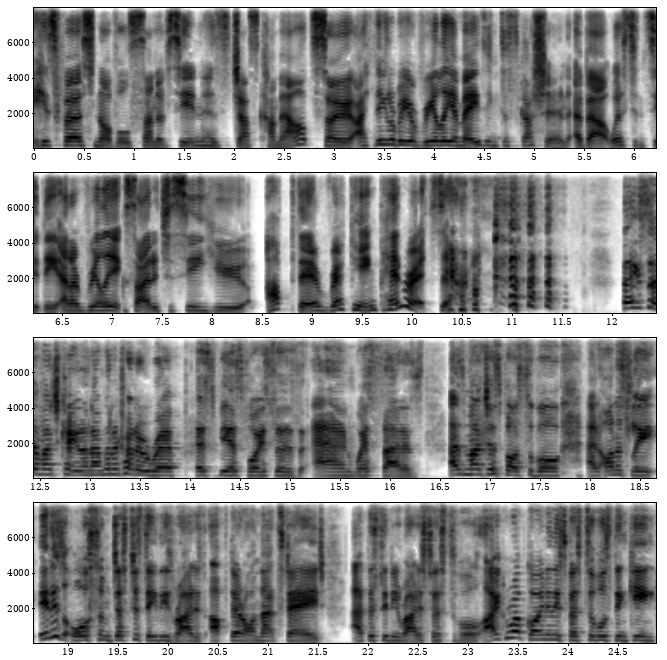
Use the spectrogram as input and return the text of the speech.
his first novel, Son of Sin, has just come out. So I think it'll be a really amazing discussion about Western Sydney. And I'm really excited to see you up there repping Penrith, Sarah. Thanks so much, Caitlin. I'm going to try to rep SBS Voices and Westside as, as much as possible. And honestly, it is awesome just to see these writers up there on that stage at the Sydney Writers Festival. I grew up going to these festivals thinking,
